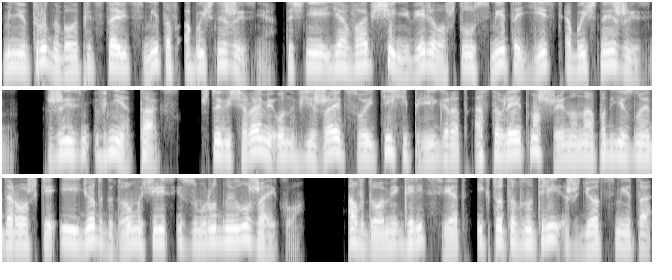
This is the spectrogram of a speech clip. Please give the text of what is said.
Мне трудно было представить Смита в обычной жизни. Точнее, я вообще не верила, что у Смита есть обычная жизнь. Жизнь вне такс. Что вечерами он въезжает в свой тихий пригород, оставляет машину на подъездной дорожке и идет к дому через изумрудную лужайку. А в доме горит свет, и кто-то внутри ждет Смита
